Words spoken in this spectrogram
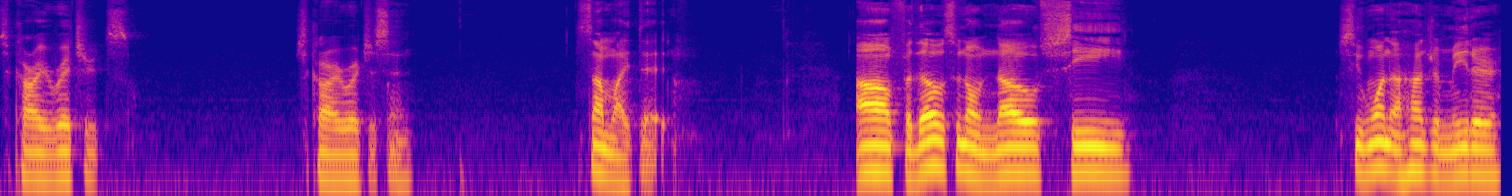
Sha'Carri Richards, Sha'Carri Richardson, something like that. Um, for those who don't know, she she won the hundred meter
